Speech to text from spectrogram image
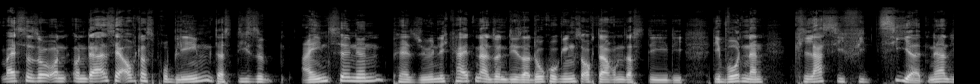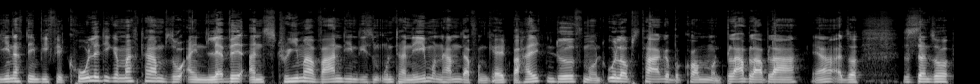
weißt du so, und, und da ist ja auch das Problem, dass diese einzelnen Persönlichkeiten, also in dieser Doku ging es auch darum, dass die, die, die wurden dann klassifiziert, ne? Also je nachdem, wie viel Kohle die gemacht haben, so ein Level an Streamer waren die in diesem Unternehmen und haben davon Geld behalten dürfen und Urlaubstage bekommen und bla bla bla. Ja, also das ist dann so,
